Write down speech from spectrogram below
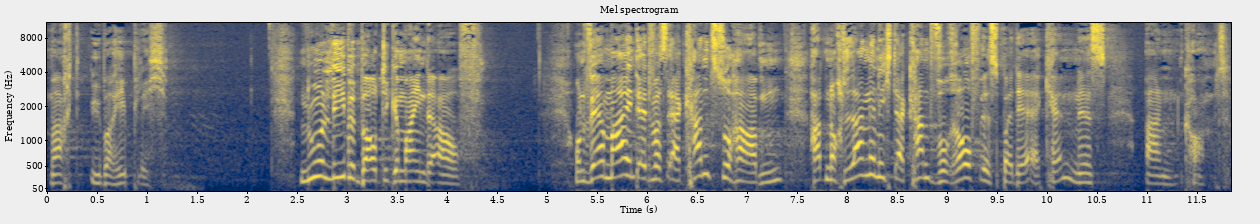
macht überheblich. Nur Liebe baut die Gemeinde auf. Und wer meint, etwas erkannt zu haben, hat noch lange nicht erkannt, worauf es bei der Erkenntnis ankommt.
